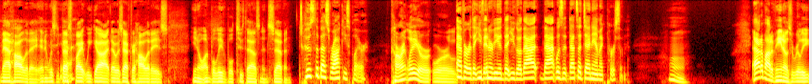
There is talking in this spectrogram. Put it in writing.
Matt Holliday, and it was the best bite we got. That was after Holliday's, you know, unbelievable two thousand and seven. who's the best Rockies player Currently, or or ever that you've interviewed that you go that that was a, that's a dynamic person. Hmm. Adam Ottavino is a really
